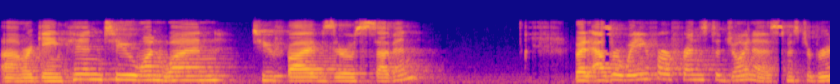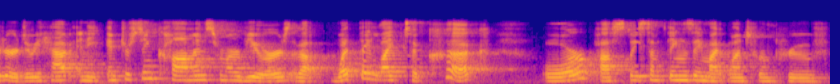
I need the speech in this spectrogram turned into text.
Um, our game pin 2112507. But as we're waiting for our friends to join us, Mr. Bruder, do we have any interesting comments from our viewers about what they like to cook or possibly some things they might want to improve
